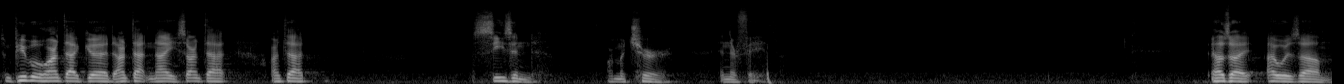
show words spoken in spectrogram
Some people who aren't that good, aren't that nice, aren't that, aren't that seasoned or mature in their faith. As I, I was um,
